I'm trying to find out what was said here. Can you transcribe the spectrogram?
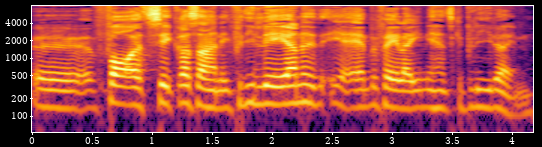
øh, for at sikre sig, at han ikke, fordi lægerne øh, anbefaler egentlig, at han skal blive derinde.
